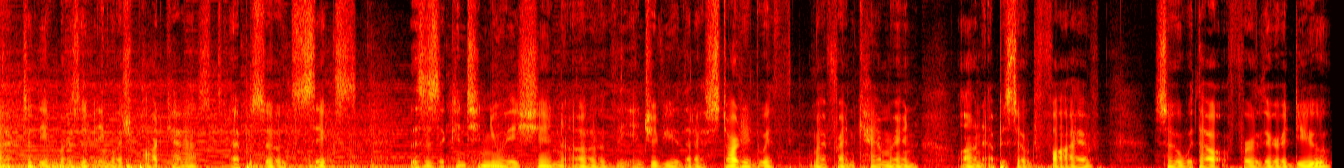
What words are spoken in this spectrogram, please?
Welcome back to the Immersive English Podcast, episode six. This is a continuation of the interview that I started with my friend Cameron on episode five. So, without further ado,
